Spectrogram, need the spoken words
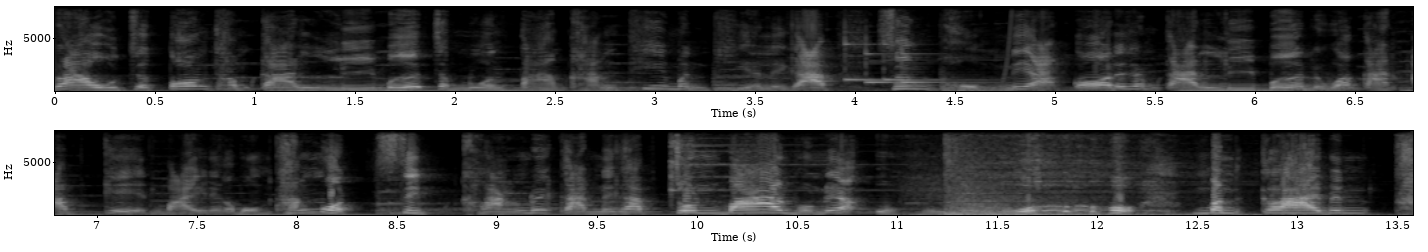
เราจะต้องทำการรีเบิร์ตจำนวนตามครั้งที่มันเขียนเลยครับ ซึ่งผมเนี่ยก็ได้ทำการรีเบิร์ตหรือว่าการอัปเกรดไปนะครับผมทั้งหมด 10 ครั้งด้วยกันนะครับ จนบ้านผมเนี่ยโอ้โหมันกลายเป็นท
